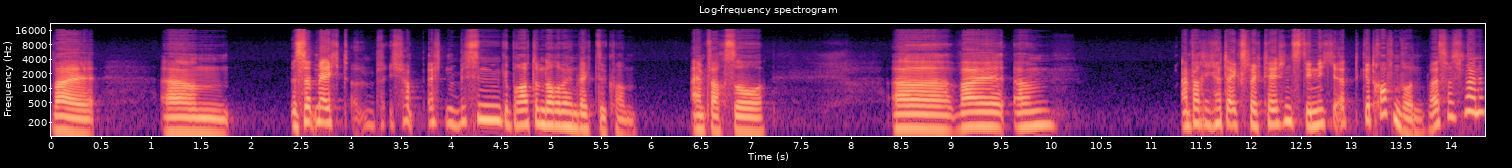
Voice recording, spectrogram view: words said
Weil ähm, es hat mir echt, ich habe echt ein bisschen gebraucht, um darüber hinwegzukommen. Einfach so, Äh, weil ähm, einfach ich hatte Expectations, die nicht getroffen wurden. Weißt du, was ich meine?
